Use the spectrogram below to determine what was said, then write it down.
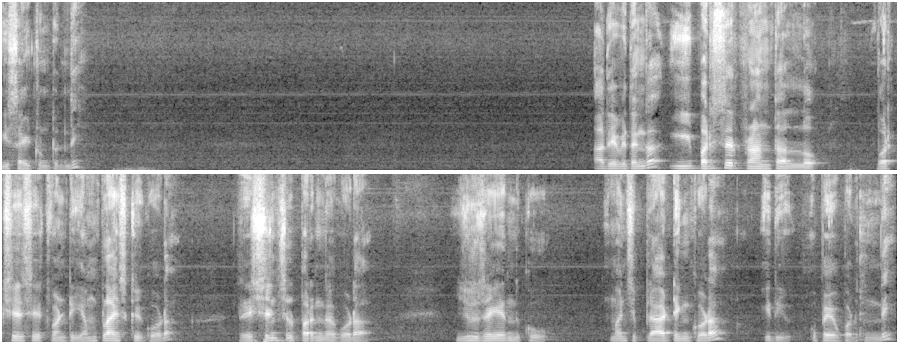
ఈ సైట్ ఉంటుంది. అదేవిధంగా ఈ పరిసర ప్రాంతాల్లో వర్క్ చేసేటువంటి ఎంప్లాయీస్కి కూడా రెసిడెన్షియల్ పరంగా కూడా యూజ్ అయ్యేందుకు మంచి ప్లాటింగ్ కూడా ఇది ఉపయోగపడుతుంది.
